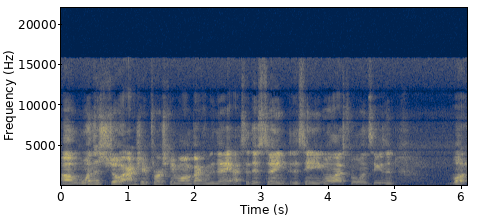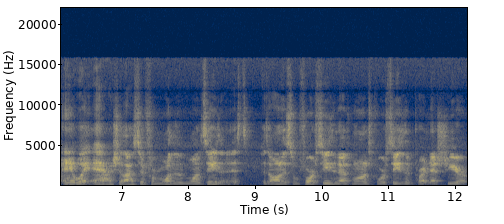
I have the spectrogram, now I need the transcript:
Um, when this show actually first came on back in the day, I said this thing, this thing ain't gonna last for one season. Well, anyway, it actually lasted for more than one season. It's it's on its fourth season. That's one on its fourth season. Probably next year.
